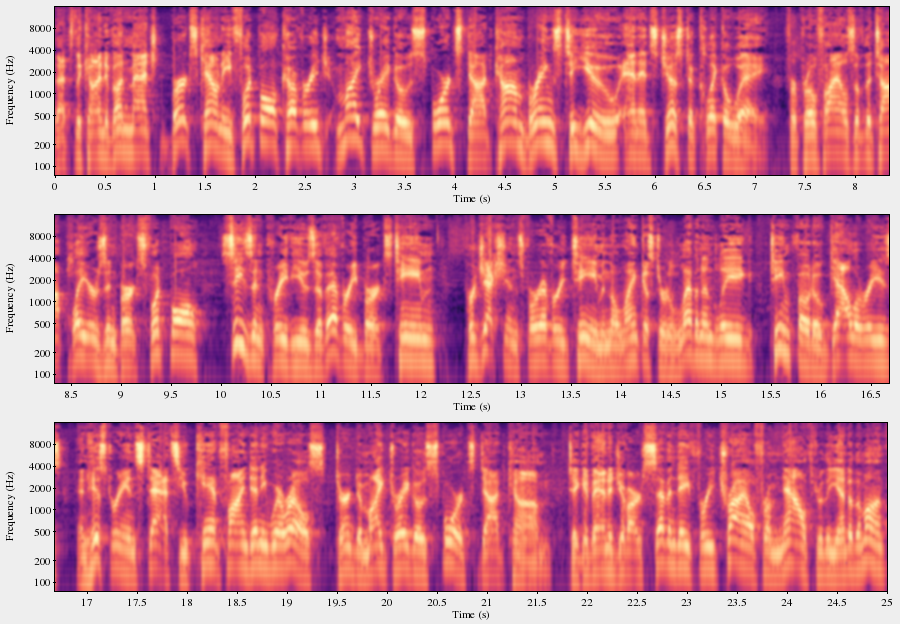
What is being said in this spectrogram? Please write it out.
That's the kind of unmatched Berks County football coverage Mike Drago's Sports.com brings to you, and it's just a click away. For profiles of the top players in Berks football, season previews of every Berks team, projections for every team in the Lancaster Lebanon League, team photo galleries, and history and stats you can't find anywhere else, turn to MikeDragosports.com. Take advantage of our seven day free trial from now through the end of the month.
